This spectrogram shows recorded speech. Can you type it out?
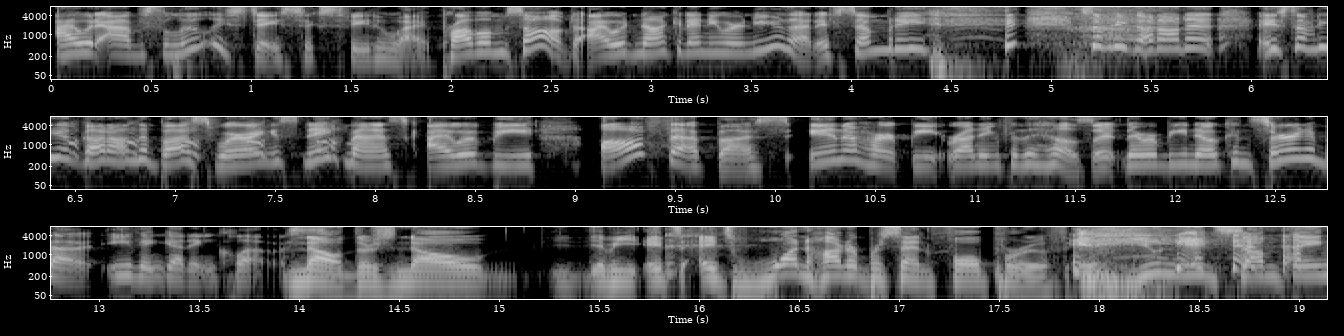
I would absolutely stay six feet away. Problem solved. I would not get anywhere near that. If somebody, if somebody got on a, if somebody got on the bus wearing a snake mask, I would be off that bus in a heartbeat, running for the hills. There, there would be no concern about even getting close. No, there's no. I mean, it's it's 100% foolproof. If you need something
